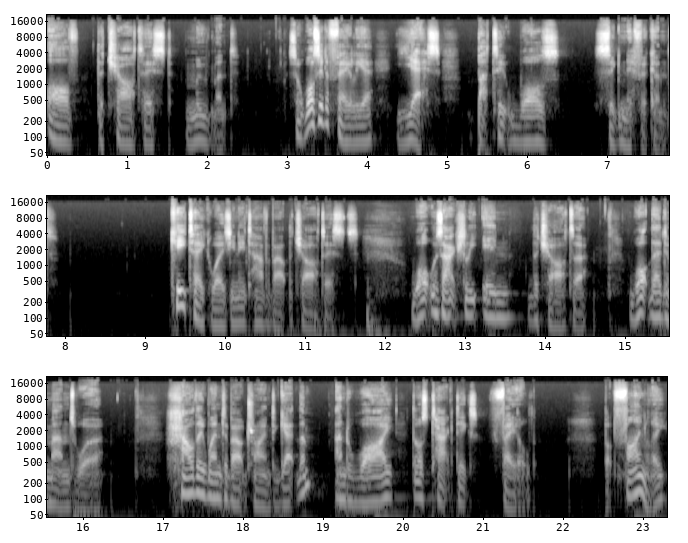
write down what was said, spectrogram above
of the Chartist movement. So, was it a failure? Yes, but it was significant. Key takeaways you need to have about the Chartists what was actually in the Charter, what their demands were, how they went about trying to get them, and why those tactics failed. But finally,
